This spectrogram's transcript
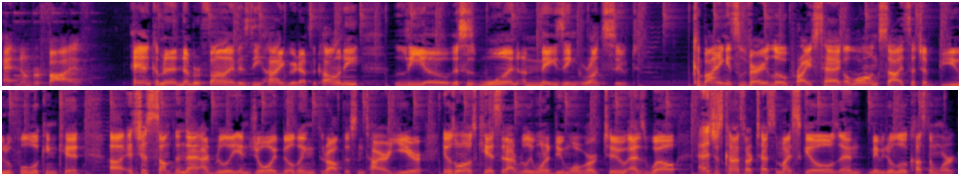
at number five. And coming in at number five is the high grade after colony, Leo. This is one amazing grunt suit. Combining its very low price tag alongside such a beautiful looking kit, uh, it's just something that I really enjoy building throughout this entire year. It was one of those kits that I really want to do more work to as well as just kind of start testing my skills and maybe do a little custom work.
